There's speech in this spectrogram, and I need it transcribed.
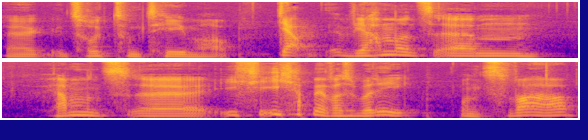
äh, zurück zum Thema. Ja, wir haben uns, ähm, wir haben uns, äh, ich, ich habe mir was überlegt. Und zwar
